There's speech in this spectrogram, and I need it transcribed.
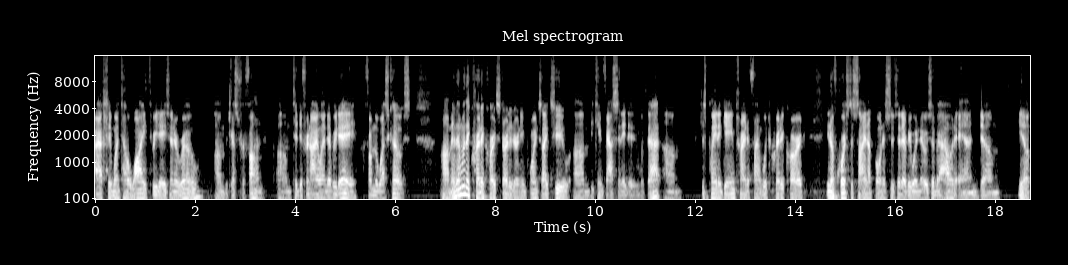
I actually went to Hawaii three days in a row um, just for fun um, to different island every day from the West Coast. Um, and then when the credit card started earning points, I too um, became fascinated with that. Um, just playing a game, trying to find which credit card, you know, of course, the sign up bonuses that everyone knows about and, um, you know,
